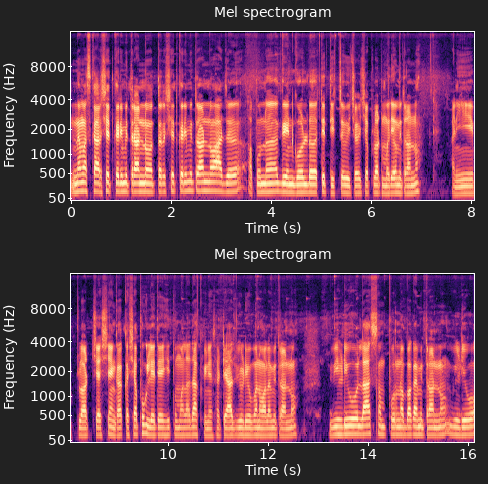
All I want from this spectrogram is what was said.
नमस्कार शेतकरी मित्रांनो. तर शेतकरी मित्रांनो आज आपण ग्रीन गोल्ड तेहतीस चव्वेचाळीसच्या प्लॉटमध्ये मित्रांनो. आणि प्लॉटच्या शेंगा कशा फुगले ते ही तुम्हाला दाखविण्यासाठी आज व्हिडिओ बनवाला मित्रांनो. व्हिडिओला संपूर्ण बघा मित्रांनो. व्हिडिओ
